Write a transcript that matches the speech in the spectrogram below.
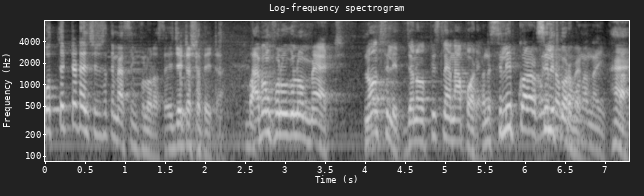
প্রত্যেকটা টাইলসের সাথে ম্যাচিং ফ্লোর আছে এই যেটার সাথে এটা। এবং ফ্লোরগুলো ম্যাট নন স্লিপ যেন পিছলে না পড়ে। মানে স্লিপ করার স্লিপ করবে না। নাই। হ্যাঁ।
